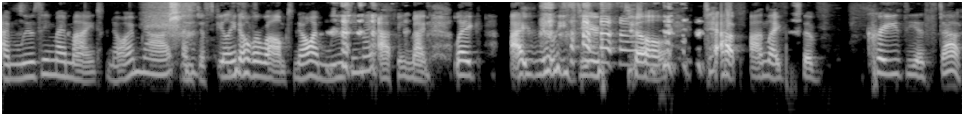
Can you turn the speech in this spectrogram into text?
I'm losing my mind. No, I'm not. I'm just feeling overwhelmed. No, I'm losing my effing mind. Like, I really do still tap on like the craziest stuff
